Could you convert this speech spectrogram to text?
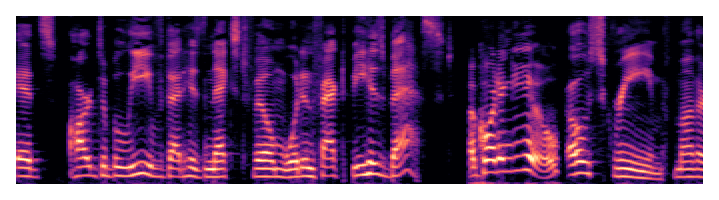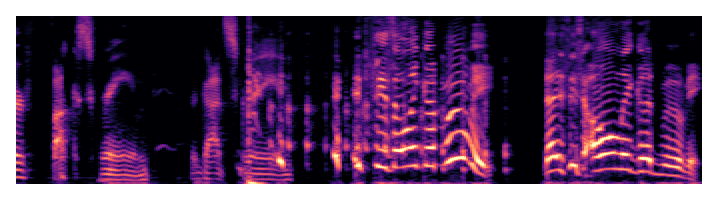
it's hard to believe that his next film would in fact be his best. According to you. Oh, Scream. Motherfuck Scream. Forgot Scream. it's his only good movie. That is his only good movie.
